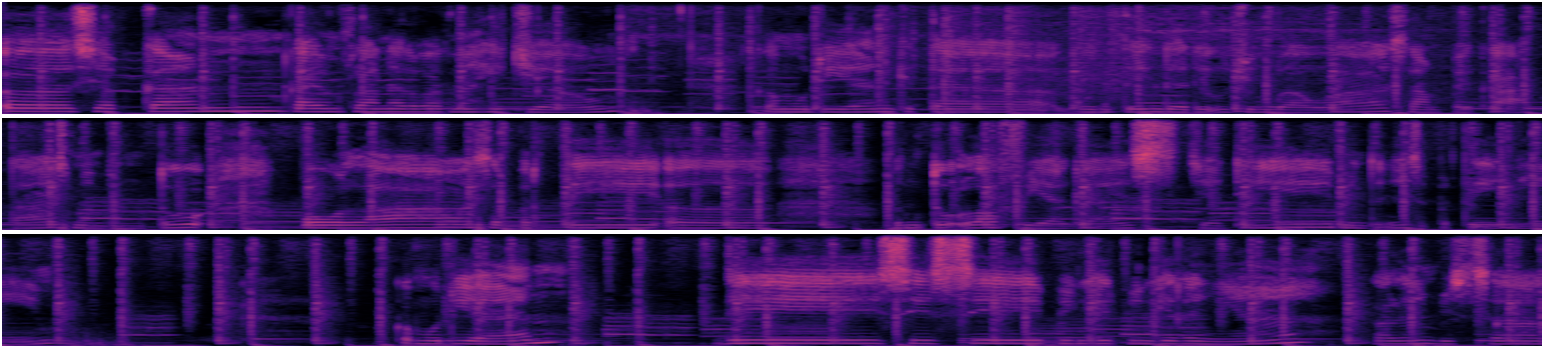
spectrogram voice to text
uh, siapkan kain flanel warna hijau. Kemudian kita gunting dari ujung bawah sampai ke atas membentuk pola seperti uh, bentuk love ya guys jadi bentuknya seperti ini kemudian di sisi pinggir-pinggirannya kalian bisa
